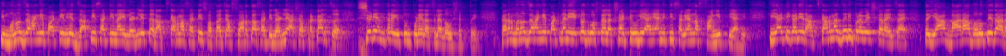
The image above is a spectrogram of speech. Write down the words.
की मनोज जरांगे पाटील हे जातीसाठी नाही लढले तर राजकारणासाठी स्वतःच्या स्वार्थासाठी लढले अशा प्रकारचं षडयंत्र इथून पुढे रचल्या जाऊ शकते. कारण मनोज जरांगे पाटलांनी एकच गोष्ट लक्षात ठेवली आहे आणि ती सगळ्यांना सांगितली आहे की या ठिकाणी राजकारणात जरी प्रवेश करायचा आहे तर या बारा बलुतेदार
